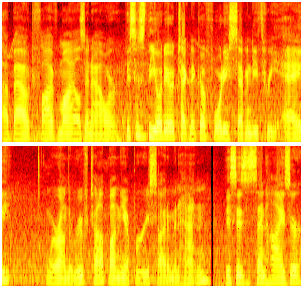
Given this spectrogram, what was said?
about five miles an hour. This is the Audio Technica 4073A. We're on the rooftop on the Upper East Side of Manhattan. This is a Sennheiser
